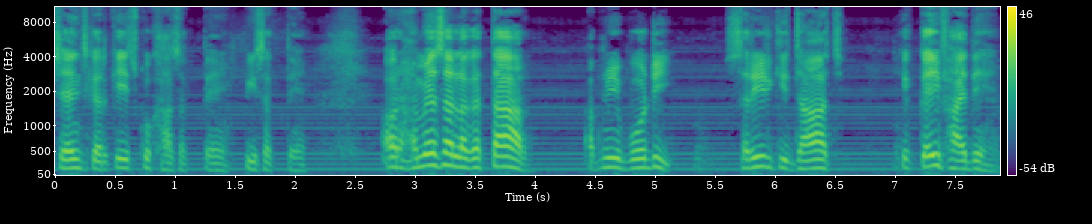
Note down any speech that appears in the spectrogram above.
चेंज करके इसको खा सकते हैं, पी सकते हैं। और हमेशा लगातार अपनी बॉडी, शरीर की जाँच के कई फ़ायदे हैं।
